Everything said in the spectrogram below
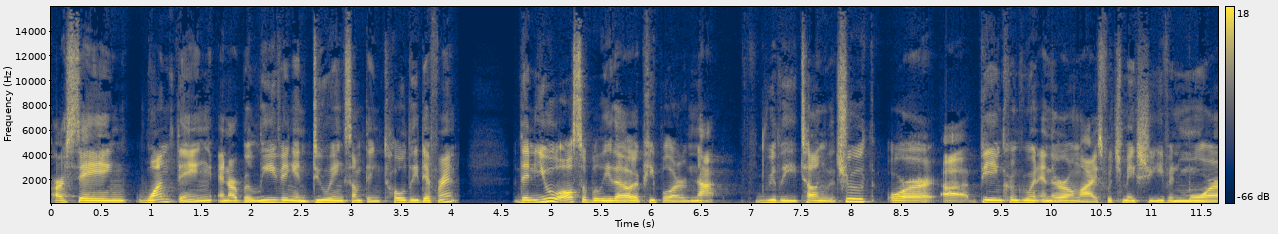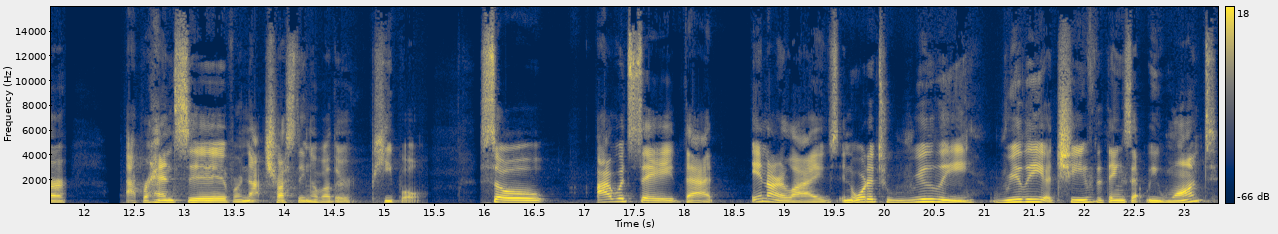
are saying one thing and are believing and doing something totally different, then you also believe that other people are not really telling the truth or uh, being congruent in their own lives, which makes you even more apprehensive or not trusting of other people. So I would say that in our lives, in order to really, really achieve the things that we want,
